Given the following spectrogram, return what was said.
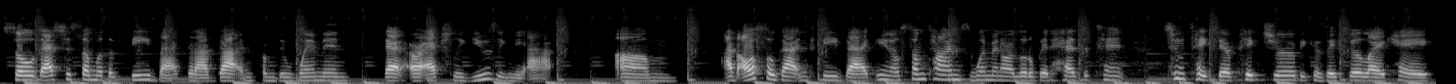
So that's just some of the feedback that i've gotten from the women that are actually using the app. Um, i've also gotten feedback you know sometimes women are a little bit hesitant to take their picture because they feel like, hey,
